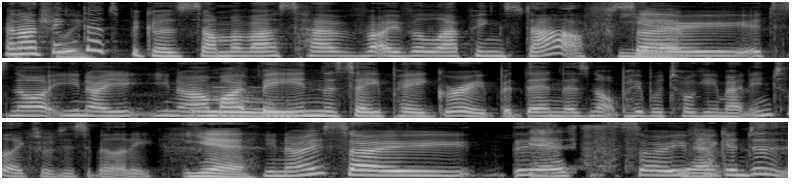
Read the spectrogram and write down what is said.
And I think that's because some of us have overlapping staff. So Yeah. it's not, you know, you, you know, I might Mm. be in the CP group, but then there's not people talking about intellectual disability, yeah, you know? So there's- Yes. so if we can just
